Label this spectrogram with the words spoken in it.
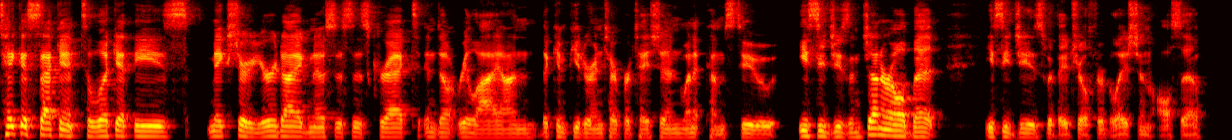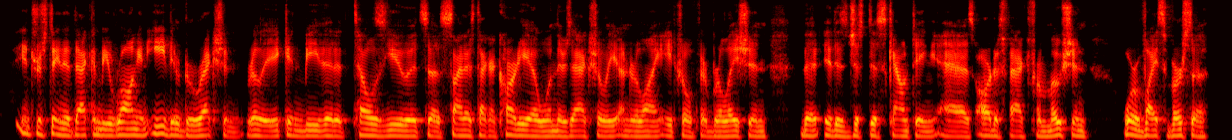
take a second to look at these, make sure your diagnosis is correct, and don't rely on the computer interpretation when it comes to ECGs in general, but ECGs with atrial fibrillation also. Interesting that that can be wrong in either direction. Really, it can be that it tells you it's a sinus tachycardia when there's actually underlying atrial fibrillation, that it is just discounting as artifact from motion, or vice versa.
